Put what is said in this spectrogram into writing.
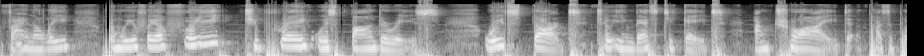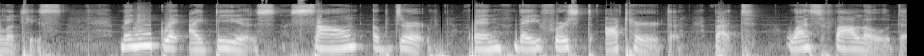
Finally, when we feel free to play with boundaries, we start to investigate untried possibilities. Many great ideas sound absurd when they first uttered, but once followed,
